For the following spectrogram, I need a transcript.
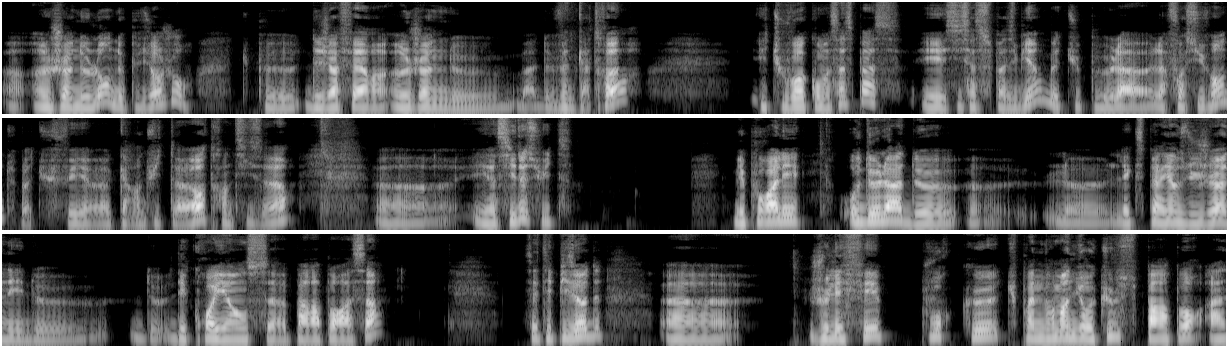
un jeûne long de plusieurs jours. Tu peux déjà faire un jeûne de, bah, de 24 heures et tu vois comment ça se passe. Et si ça se passe bien, bah, tu peux la, fois suivante, bah, tu fais 48 euh, heures, 36 heures, euh, et ainsi de suite. Mais pour aller au-delà de l'expérience du jeûne et de, des croyances par rapport à ça, cet épisode, je l'ai fait pour que tu prennes vraiment du recul par rapport à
